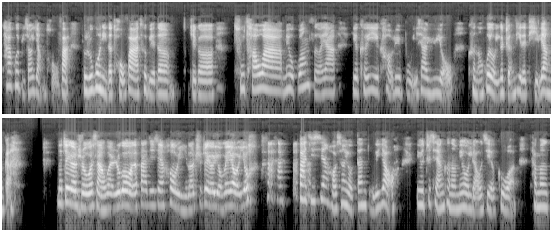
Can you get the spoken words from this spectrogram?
它会比较养头发。就如果你的头发特别的这个粗糙啊，没有光泽呀，也可以考虑补一下鱼油，可能会有一个整体的提亮感。那这个时候我想问，如果我的发际线后移了，吃这个有没有用？发际线好像有单独的药，因为之前可能没有了解过，他们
